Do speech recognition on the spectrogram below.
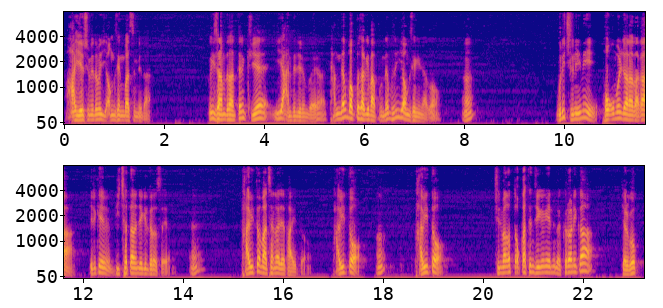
아, 예수 믿으면 영생 받습니다. 이 사람들한테는 귀에 이 안 들리는 거예요. 당장 먹고 살기 바쁜데 무슨 영생이냐고. 어? 우리 주님이 복음을 전하다가 이렇게 미쳤다는 얘기를 들었어요. 어? 다윗도 마찬가지야, 다윗도. 다윗도, 어? 다윗도 주님하고 똑같은 지경에 있는 거예요. 그러니까 결국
